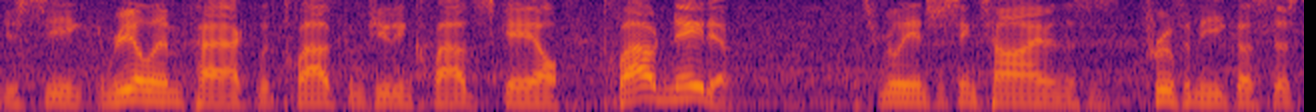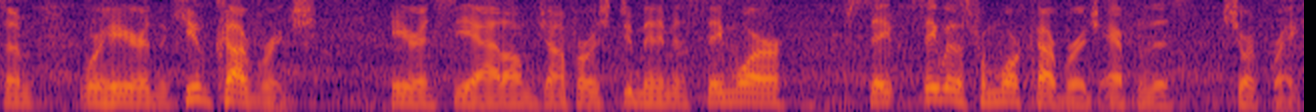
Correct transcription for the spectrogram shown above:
You're seeing real impact with cloud computing, cloud scale, cloud native. It's really interesting time and this is proof in the ecosystem. We're here in the CUBE coverage here in Seattle. I'm John Furrier, Stu Miniman. Stay more, stay, stay with us for more coverage after this short break.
